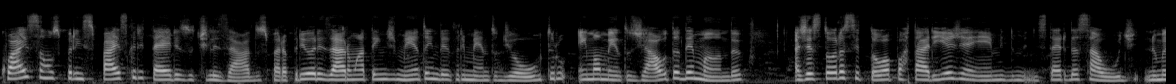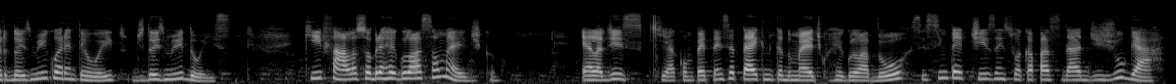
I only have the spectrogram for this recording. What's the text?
quais são os principais critérios utilizados para priorizar um atendimento em detrimento de outro em momentos de alta demanda, a gestora citou a Portaria GM do Ministério da Saúde, número 2048, de 2002, que fala sobre a regulação médica. Ela diz que a competência técnica do médico regulador se sintetiza em sua capacidade de julgar,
